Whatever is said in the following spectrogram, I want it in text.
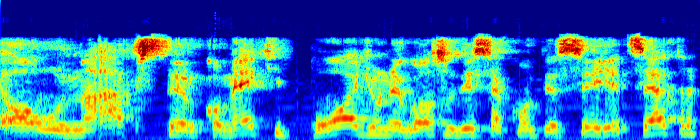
O Napster, como é que pode um negócio desse acontecer e etc.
